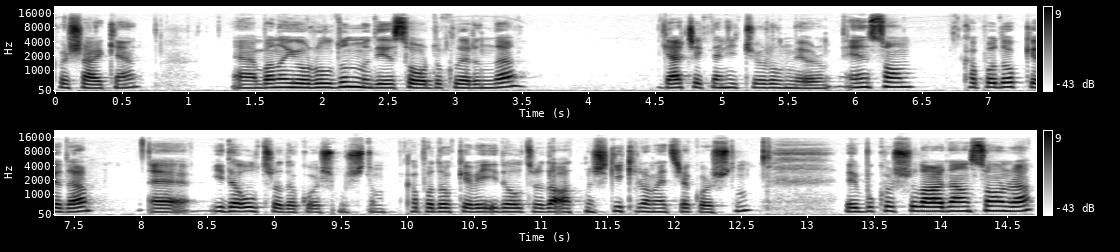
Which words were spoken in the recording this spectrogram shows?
koşarken. Yani bana yoruldun mu diye sorduklarında gerçekten hiç yorulmuyorum. En son Kapadokya'da e, İda Ultra'da koşmuştum. Kapadokya ve İda Ultra'da 62 kilometre koştum. Ve bu koşulardan sonra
